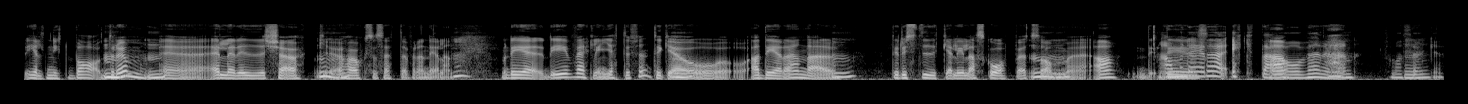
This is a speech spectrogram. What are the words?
helt nytt badrum. Mm, mm. Eh, eller i kök Mm. har jag också sett det för den delen. Mm. Men det, det är verkligen jättefint tycker jag Mm. att att addera den där, Mm. det rustika lilla skåpet Mm. som, eh, ja, det, Ja men det är det här äkta Ja. och värmen som man Mm. söker.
